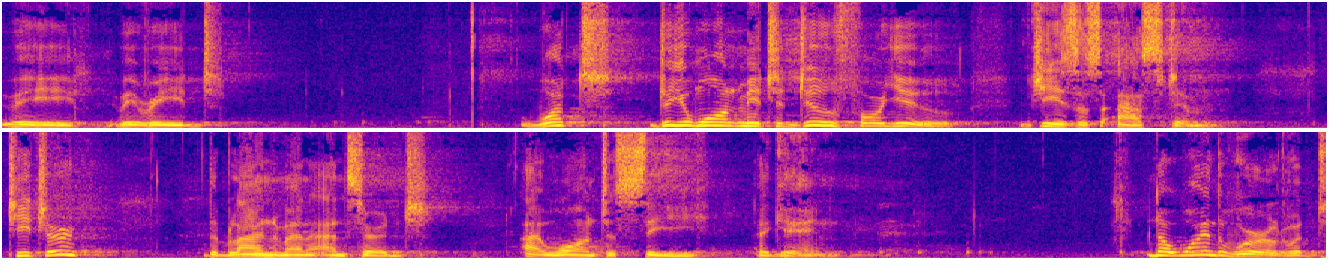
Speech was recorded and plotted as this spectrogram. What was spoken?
we, we read, What do you want me to do for you? Jesus asked him. Teacher, the blind man answered, I want to see again. Now, why in the world would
